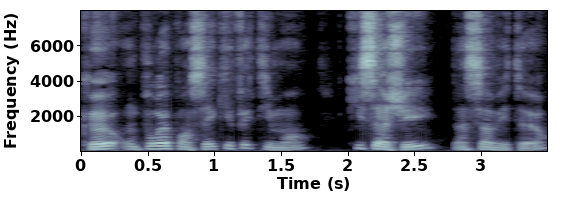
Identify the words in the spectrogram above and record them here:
qu'on pourrait penser qu'effectivement, qu'il s'agit d'un serviteur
